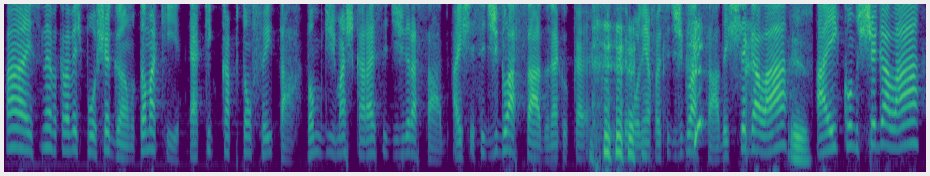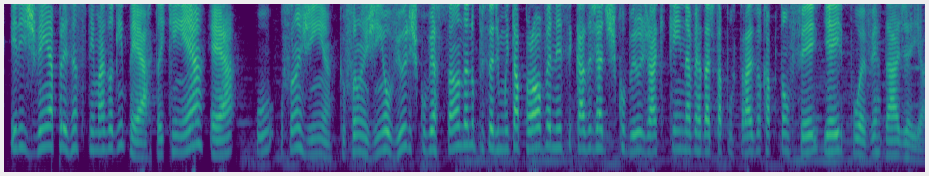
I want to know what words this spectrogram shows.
Ah, e se lembra aquela vez? Pô, chegamos, tamo aqui. É aqui que o Capitão Feio tá. Vamos desmascarar esse desgraçado. Aí esse desglaçado, né? Que o, ca- o Cebolinha faz esse desglaçado. Aí chega lá, Isso. aí quando chega lá, eles veem a presença, tem mais alguém perto. Aí quem é? É o, o Franjinha. Que o Franjinha ouviu eles conversando, não precisa de muita prova. Nesse caso, ele já descobriu já que quem na verdade tá por trás é o Capitão Feio. E aí ele, pô, é verdade aí, ó.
